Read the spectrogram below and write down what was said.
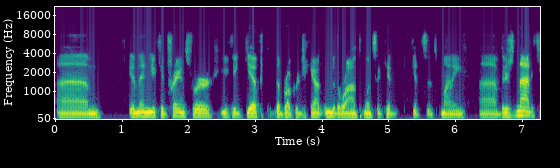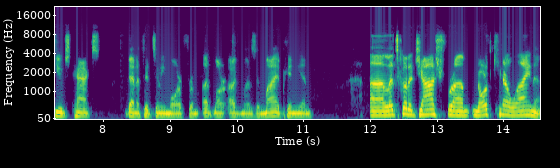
Um, and then you could transfer, you could gift the brokerage account into the Roth once the kid gets its money. Uh, there's not huge tax benefits anymore from UTMA or UGMAs, in my opinion. Uh, let's go to Josh from North Carolina.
